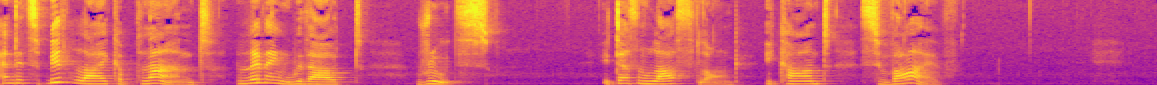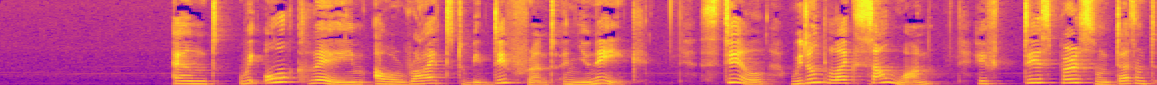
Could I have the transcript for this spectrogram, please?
And it's a bit like a plant living without roots. It doesn't last long, it can't survive. And we all claim our right to be different and unique. Still, we don't like someone if this person doesn't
